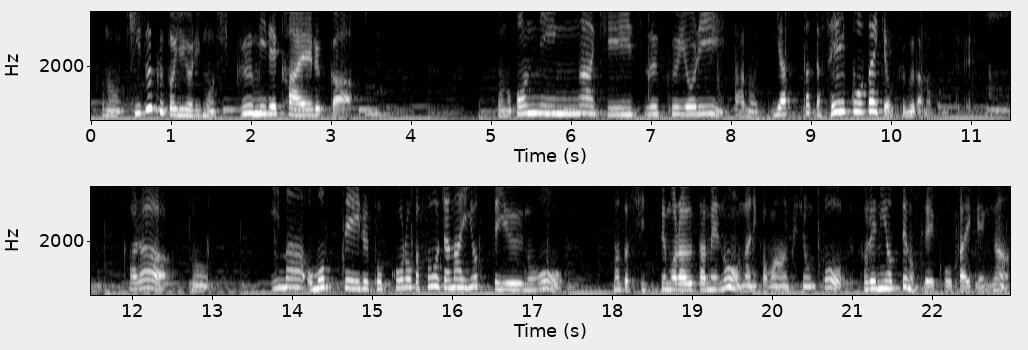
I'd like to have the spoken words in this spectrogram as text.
その気づくというよりも仕組みで変えるかうんその本人が気づくよりあのやったって成功体験を積むだなと思ってて。うん。からその今思っているところがそうじゃないよっていうのをまずは知ってもらうための何かワンアクションとそれによっての成功体験が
